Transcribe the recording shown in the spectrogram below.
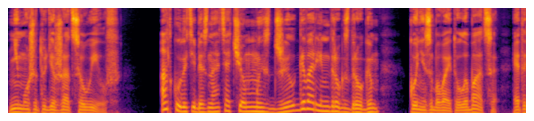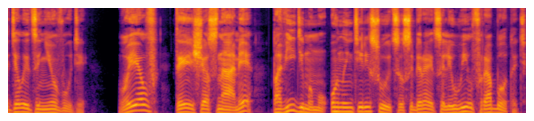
Не может удержаться Уилф. «Откуда тебе знать, о чем мы с Джилл говорим друг с другом?» Кони забывает улыбаться. Это делает за нее Вуди. «Уилф, ты еще с нами?» По-видимому, он интересуется, собирается ли Уилф работать.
